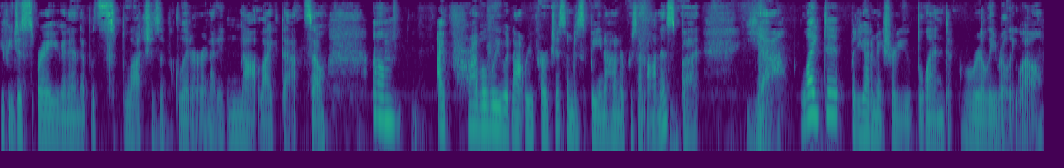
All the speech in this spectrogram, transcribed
If you just spray, you're going to end up with splotches of glitter, and I did not like that. So um, I probably would not repurchase. I'm just being 100% honest, but yeah, liked it, but you got to make sure you blend really, really well.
